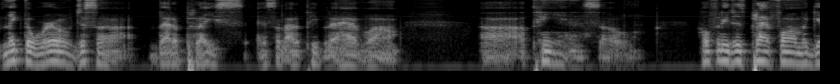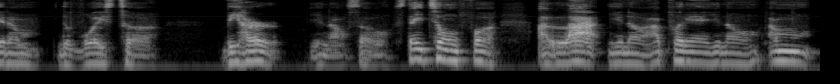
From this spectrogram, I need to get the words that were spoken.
make the world just a better place. It's a lot of people that have um, uh, opinions, so hopefully this platform will get them the voice to be heard. You know, so stay tuned for a lot. You know, I put in, you know, I'm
